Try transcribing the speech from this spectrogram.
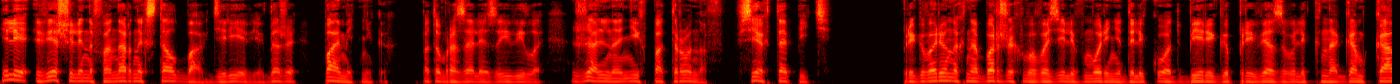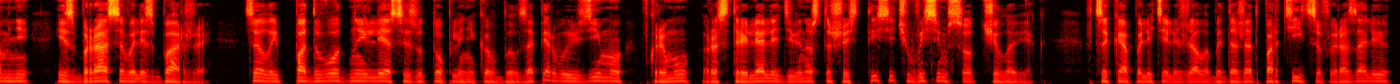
Или вешали на фонарных столбах, деревьях, даже памятниках. Потом Розалия заявила, жаль на них патронов, всех топить. Приговоренных на баржах вывозили в море недалеко от берега, привязывали к ногам камни и сбрасывали с баржи. Целый подводный лес из утопленников был. За первую зиму в Крыму расстреляли 96 800 человек. В ЦК полетели жалобы даже от партийцев, и Розалию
